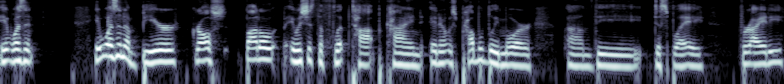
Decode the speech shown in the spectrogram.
It wasn't. It wasn't a beer Grolsch bottle. It was just the flip top kind, and it was probably more um, the display variety,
